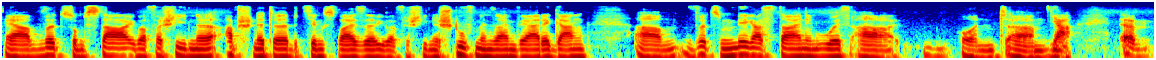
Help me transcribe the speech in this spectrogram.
Er wird zum Star über verschiedene Abschnitte beziehungsweise über verschiedene Stufen in seinem Werdegang, ähm, wird zum Megastar in den USA und ähm, ja, ähm,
